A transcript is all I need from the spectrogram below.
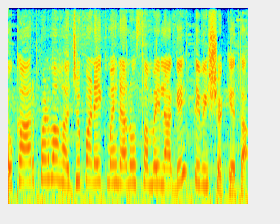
લોકાર્પણમાં હજુ પણ એક મહિનાનો સમય લાગે તેવી શક્યતા.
